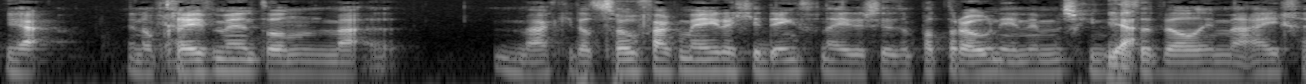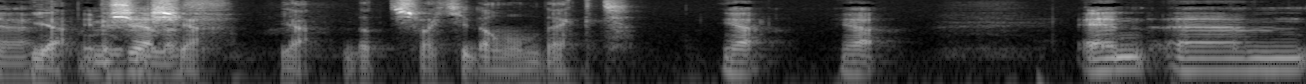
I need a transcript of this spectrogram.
ja. En op een gegeven moment dan ma- maak je dat zo vaak mee dat je denkt van hé, er zit een patroon in en misschien Ja. is dat wel in mijn eigen, Ja, in precies, mezelf. Ja. ja, dat is wat je dan ontdekt. Ja, ja. En ehm,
